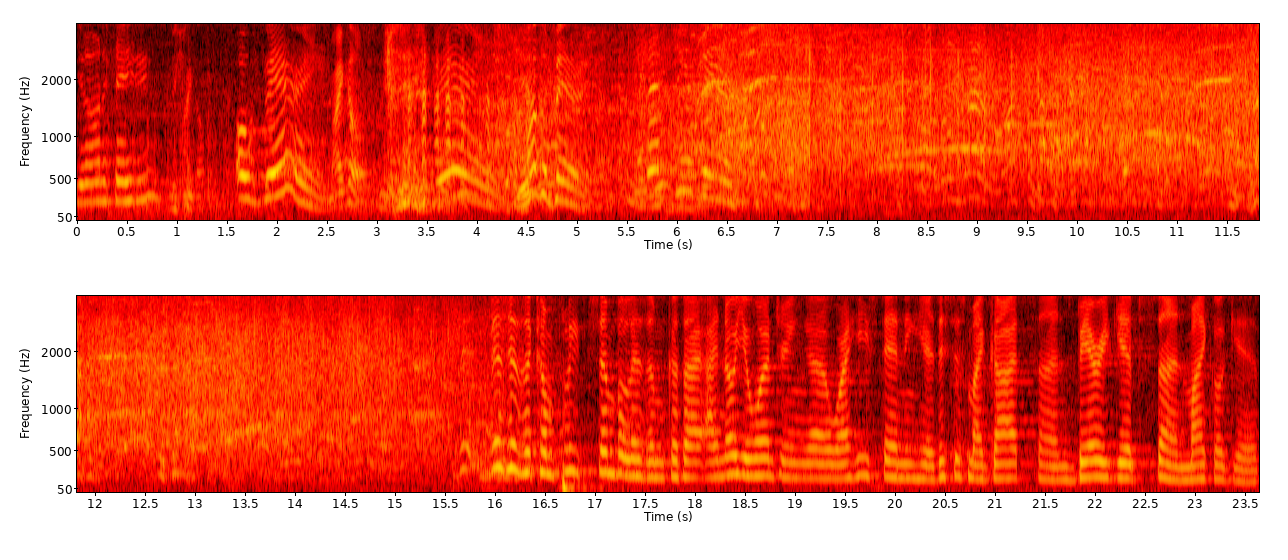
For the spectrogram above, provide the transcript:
You don't want to say anything? Michael. Oh, Barry. Michael. Barry. The other Barry. That's you, Barry. This is a complete symbolism because I, I know you're wondering uh, why he's standing here. This is my godson, Barry Gibb's son, Michael Gibb.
